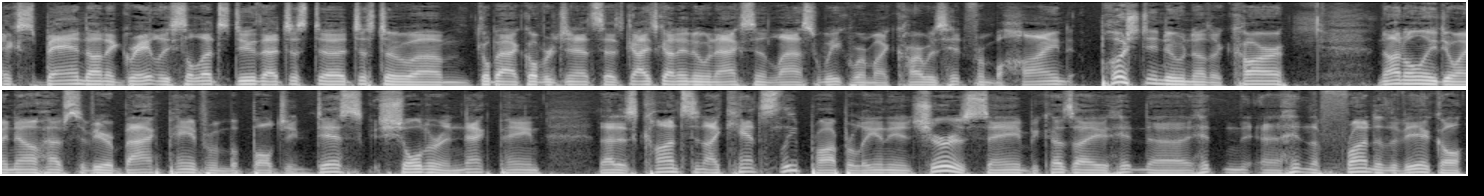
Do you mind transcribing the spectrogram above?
expand on it greatly. So let's do that. Just uh, just to um, go back over. Jeanette says, "Guys got into an accident last week where my car was hit from behind, pushed into another car. Not only do I now have severe back pain from a bulging disc, shoulder and neck pain that is constant. I can't sleep properly, and the insurer is saying because I hit uh, hit uh, hit in the front of the vehicle,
